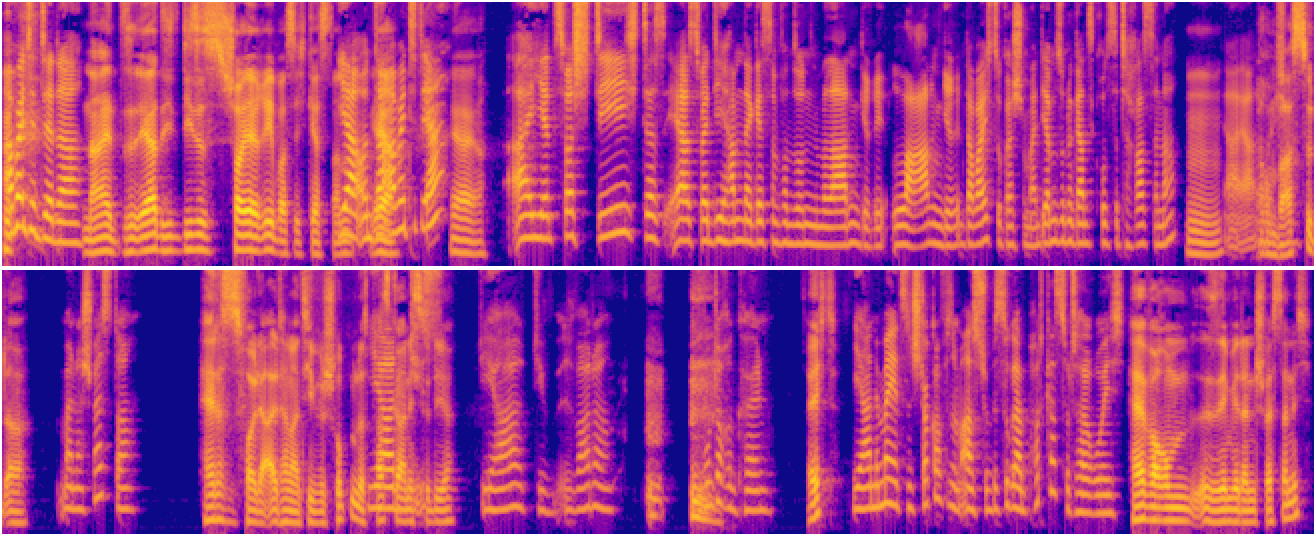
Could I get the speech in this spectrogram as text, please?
Arbeitet der da? Nein, ja, die, dieses scheue Reh, was ich gestern. Ja, und da ja, arbeitet er? Ja, ja. Ah, jetzt verstehe ich das erst, weil die haben da gestern von so einem Laden geredet. Laden geredet. Da war ich sogar schon mal. Die haben so eine ganz große Terrasse, ne? Mhm. Ja, ja. Warum war warst du da? Meiner Schwester. Hä, das ist voll der alternative Schuppen, das Ja, passt gar nicht zu dir. Ja, die war da. Die wohnt doch in Köln. Echt? Ja, nimm mal jetzt einen Stock auf dem Arsch. Du bist sogar im Podcast total ruhig. Hä, warum sehen wir deine Schwester nicht?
